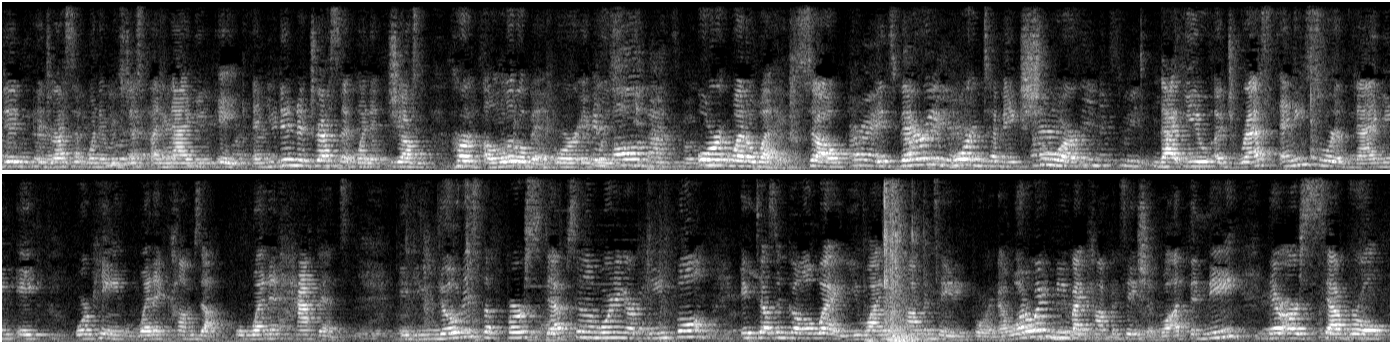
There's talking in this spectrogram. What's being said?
didn't address it when it was just a nagging ache. And you didn't address it when it just hurt a little bit or it was or it went away. So it's very important to make sure that you address any sort of nagging ache or pain when it comes up, when it happens. If you notice the first steps in the morning are painful, it doesn't go away. You wind up compensating for it. Now, what do I mean by compensation? Well, at the knee, there are several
